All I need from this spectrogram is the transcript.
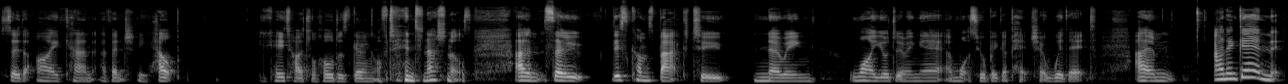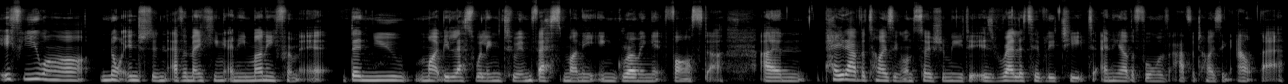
so that I can eventually help UK title holders going off to internationals. Um, so this comes back to knowing why you're doing it and what's your bigger picture with it. Um, and again, if you are not interested in ever making any money from it, then you might be less willing to invest money in growing it faster. Um, paid advertising on social media is relatively cheap to any other form of advertising out there.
